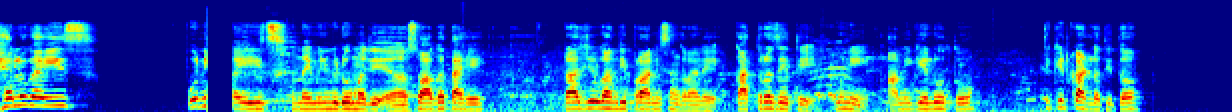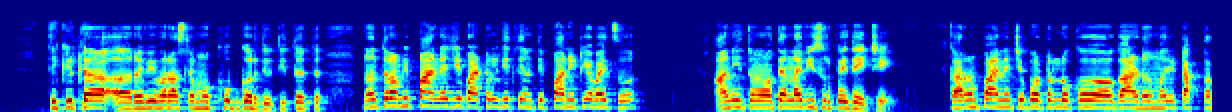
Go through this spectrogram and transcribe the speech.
Hello guys. पुणे गाईज. नवीन व्हिडिओमध्ये स्वागत आहे. राजीव गांधी प्राणी संग्रहालय कात्रज येथे पुणे. आम्ही गेलो होतो. तिकीट काढलं तिथं. तिकीटला रविवार असल्यामुळं खूप गर्दी होती. तर त- नंतर आम्ही पाण्याची बाटल घेतली ना ते पाणी ठेवायचं. आणि त- त्यांना वीस रुपये द्यायचे. कारण पाण्याचे बॉटल लोक गार्डनमध्ये टाकतात.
